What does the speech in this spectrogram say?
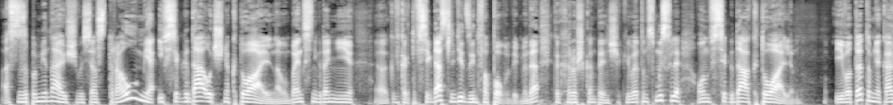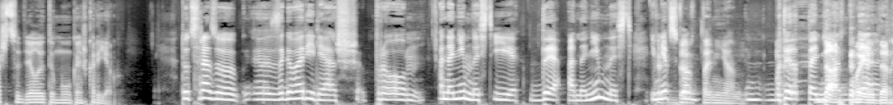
запоминающегося остроумия и всегда очень актуального. Бэнкс никогда не... Э, как-то всегда следит за инфоповодами, да, как хороший контентщик. И в этом смысле он всегда актуален. И вот это, мне кажется, делает ему, конечно, карьеру. Тут сразу э, заговорили аж про анонимность и де-анонимность, и как мне вспомнилось... Д'Артаньян. Д'Артаньян, Дарт Вейдер.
